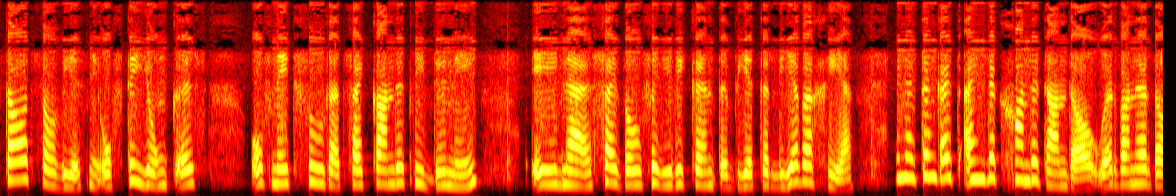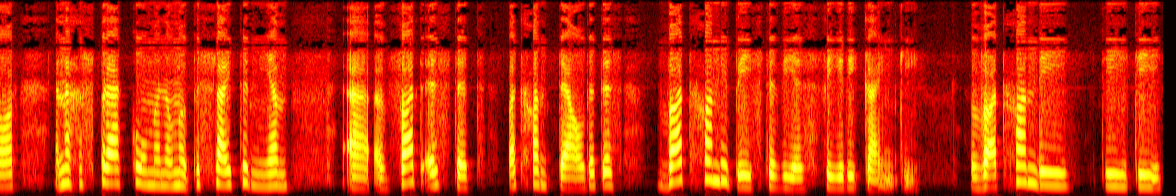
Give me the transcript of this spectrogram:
staat sal wees nie of te jonk is of net voel dat sy kan dit nie doen nie en uh, sy wil vir hierdie kind 'n beter lewe gee. En ek dink uiteindelik gaan dit dan daaroor wanneer daar in 'n gesprek kom en om 'n besluit te neem, uh wat is dit wat gaan tel? Dit is wat gaan die beste wees vir hierdie kindjie? Wat gaan die die die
